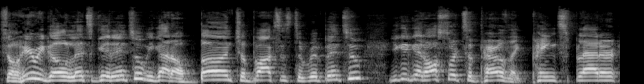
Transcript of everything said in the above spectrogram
So here we go. Let's get into it. We got a bunch of boxes to rip into. You can get all sorts of parallels like paint splatter,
